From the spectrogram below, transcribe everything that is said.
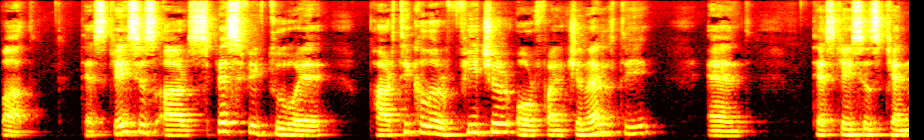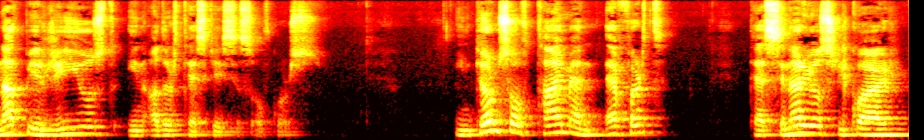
But test cases are specific to a particular feature or functionality and test cases cannot be reused in other test cases, of course. In terms of time and effort, test scenarios require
